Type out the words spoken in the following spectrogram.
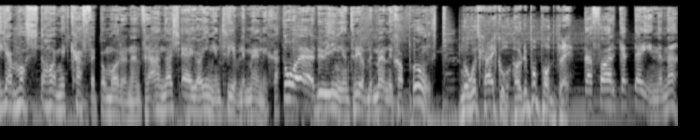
Jag måste ha mitt kaffe på morgonen för annars är jag ingen trevlig människa. Då är du ingen trevlig människa, punkt. Något Kaiko, hör du på Podplay. Därför är gardinerna.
